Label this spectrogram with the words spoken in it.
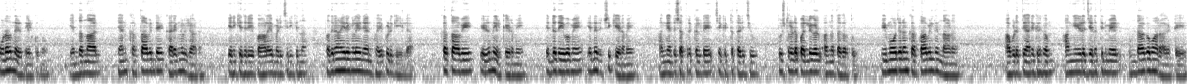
ഉണർന്നെഴുന്നേൽക്കുന്നു. എന്തെന്നാൽ ഞാൻ കർത്താവിന്റെ കരങ്ങളിലാണ്. എനിക്കെതിരെ പാളയമടിച്ചിരിക്കുന്ന പതിനായിരങ്ങളെ ഞാൻ ഭയപ്പെടുകയില്ല. കർത്താവെ എഴുന്നേൽക്കണമേ. എന്റെ ദൈവമേ എന്നെ രക്ഷിക്കണമേ. അങ്ങ് എന്റെ ശത്രുക്കളുടെ ചെകിട്ടത്തടിച്ചു. ദുഷ്ടരുടെ പല്ലുകൾ അങ്ങ് തകർത്തു. വിമോചനം കർത്താവിൽ നിന്നാണ്. അവിടുത്തെ അനുഗ്രഹം അങ്ങയുടെ ജനത്തിന്മേൽ ഉണ്ടാകുമാറാകട്ടെ.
